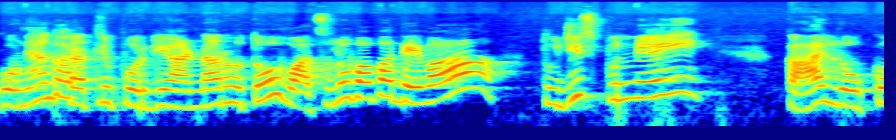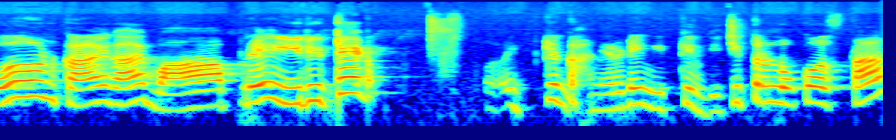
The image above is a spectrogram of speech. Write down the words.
कोण्या घरातली पोरगी आणणार होतो? वाचलो बाबा देवा तुझीच पुण्याई काय लोकन काय काय बापरे इरिटेड इतके घाणेरडे इतके विचित्र लोक असतात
